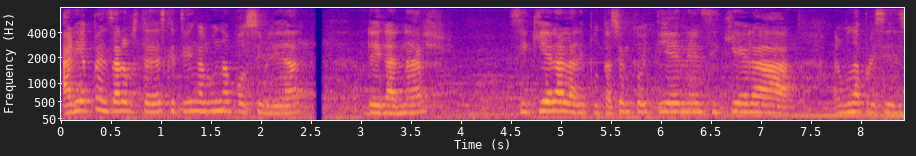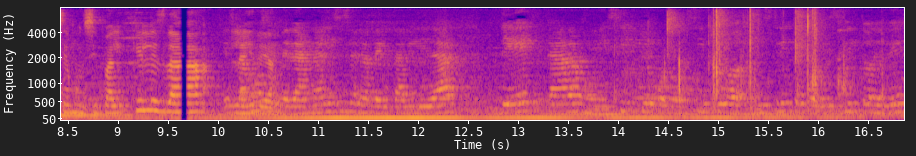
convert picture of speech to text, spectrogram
haría pensar a ustedes que tienen alguna posibilidad de ganar siquiera la diputación que hoy tienen, siquiera alguna presidencia municipal? ¿Qué les da la idea? en el análisis en la rentabilidad de cada municipio por municipio, distrito por distrito, de ver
